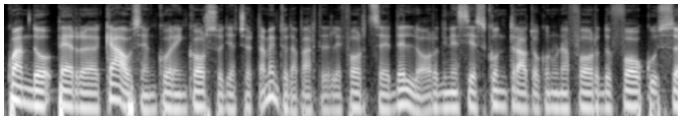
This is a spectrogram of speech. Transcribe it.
quando, per cause ancora in corso di accertamento da parte delle forze dell'ordine, si è scontrato con una Ford Focus.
